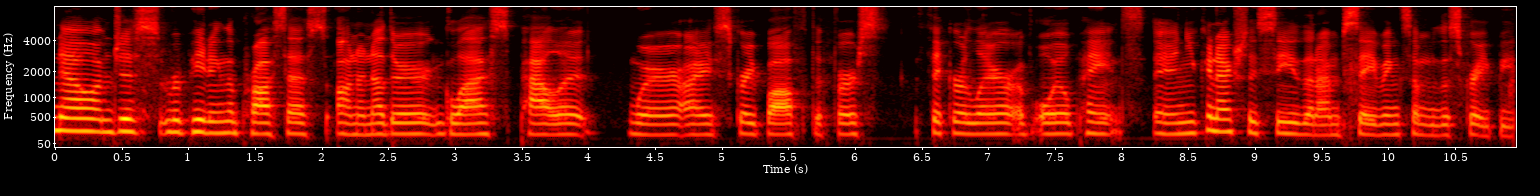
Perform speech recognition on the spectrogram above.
Now I'm just repeating the process on another glass palette where I scrape off the first thicker layer of oil paints and you can actually see that I'm saving some of the scrapies.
